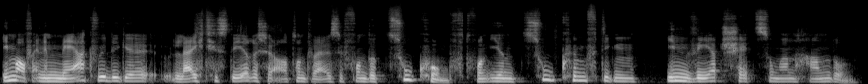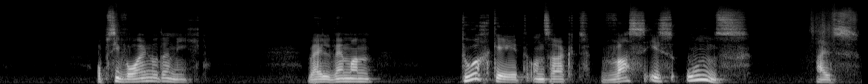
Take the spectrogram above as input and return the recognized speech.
immer auf eine merkwürdige, leicht hysterische Art und Weise von der Zukunft, von ihren zukünftigen Inwertschätzungen handeln. Ob sie wollen oder nicht. Weil wenn man durchgeht und sagt, was ist uns als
